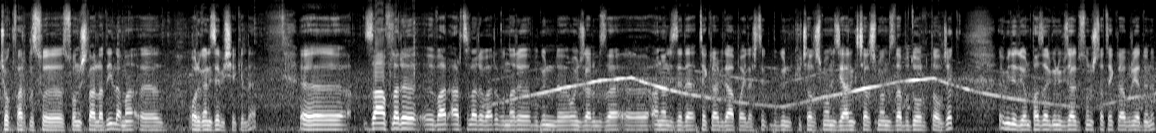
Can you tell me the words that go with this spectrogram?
çok farklı so- sonuçlarla değil ama e, organize bir şekilde. Ee, zaafları e, var, artıları var. Bunları bugün e, oyuncularımızla e, analizde de tekrar bir daha paylaştık. Bugünkü çalışmamız, yarınki çalışmamız da bu doğrultuda olacak. Ümit ediyorum pazar günü güzel bir sonuçta tekrar buraya dönüp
